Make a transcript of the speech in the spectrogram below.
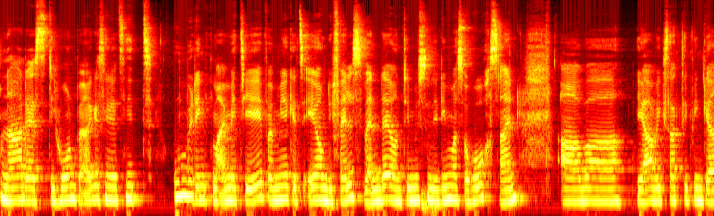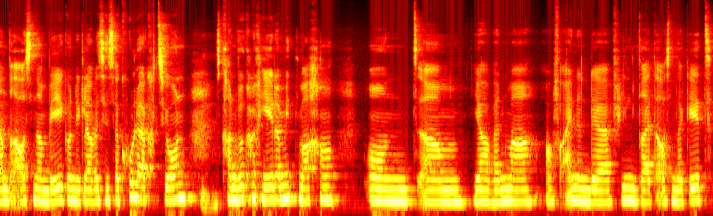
Nein, das, die hohen Berge sind jetzt nicht unbedingt mein Metier. Bei mir geht es eher um die Felswände und die müssen nicht immer so hoch sein. Aber ja, wie gesagt, ich bin gern draußen am Weg und ich glaube, es ist eine coole Aktion. Es kann wirklich jeder mitmachen. Und ähm, ja, wenn man auf einen der vielen 3000er geht,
